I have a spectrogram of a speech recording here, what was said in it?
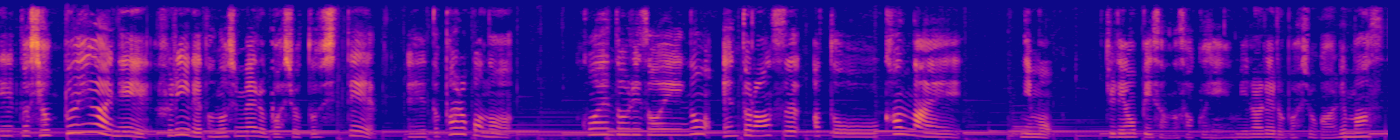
えっ、と、ショップ以外にフリーで楽しめる場所として、えっ、ー、と、パルコの公園通り沿いのエントランス、あと、館内にもジュリアン・オピーさんの作品見られる場所があります。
